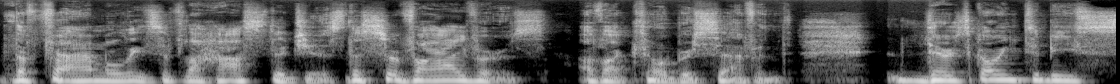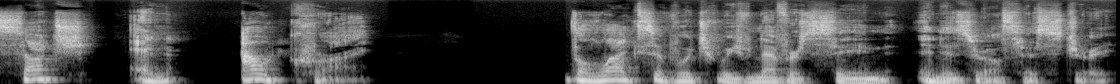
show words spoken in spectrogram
the families of the hostages, the survivors of October 7th. There's going to be such an outcry, the likes of which we've never seen in Israel's history.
